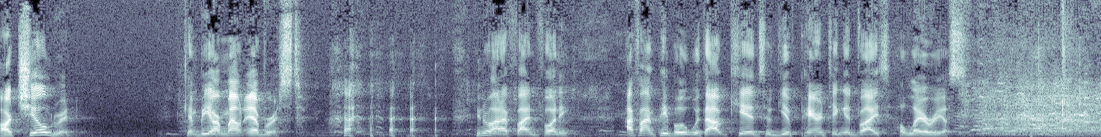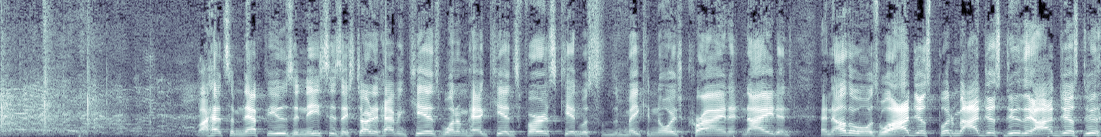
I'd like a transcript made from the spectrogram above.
Our children can be our Mount Everest. you know what I find funny? I find people without kids who give parenting advice hilarious. I had some nephews and nieces. They started having kids. One of them had kids first. Kid was making noise, crying at night, and, and the other one was, well, I just put them. I just do this. I just do.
